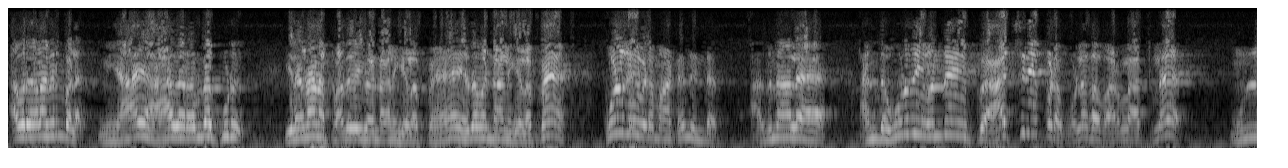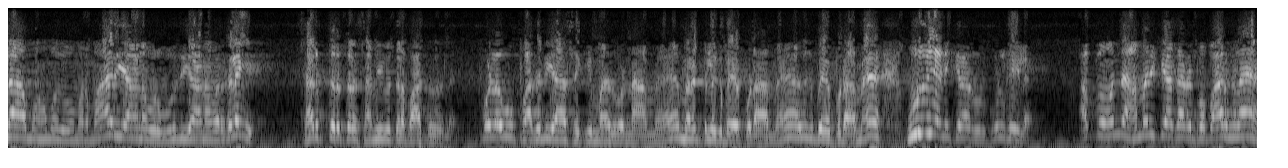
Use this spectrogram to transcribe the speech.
அவரெல்லாம் விரும்பல. நியாய ஆதாரம் தான் கொடு. இல்லைன்னா நான் பதவி வேண்டாலும் இழப்பேன் எதை வேண்டாலும் இழப்பேன் கொள்கை விட மாட்டேன்னு நின்றார். அதனால அந்த உறுதி வந்து இப்ப ஆச்சரியப்பட உலக வரலாற்றுல முல்லா முகமது உமர் மாதிரியான ஒரு உறுதியானவர்களை சரித்திரத்துல சமீபத்துல பார்த்தது இவ்வளவு பதவி ஆசைக்கு அது பண்ணாம மிரட்டலுக்கு பயப்படாம அதுக்கு பயப்படாம உறுதி அளிக்கிறார் ஒரு கொள்கையில. அப்ப வந்து அமெரிக்காக்காரர் இப்ப பாருங்களேன்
